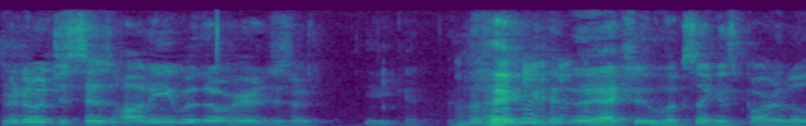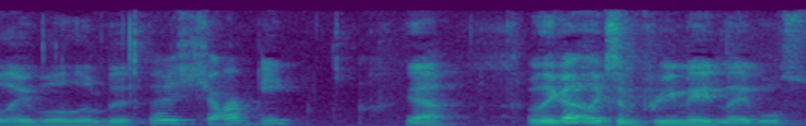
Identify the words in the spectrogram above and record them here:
You know, it just says honey, but over here it just like vegan. like, it actually looks like it's part of the label a little bit. With a sharpie. Yeah. Well, they got like some pre-made labels.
